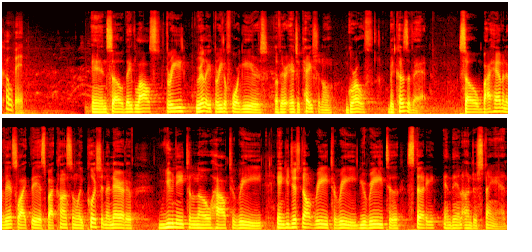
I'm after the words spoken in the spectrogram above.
COVID. And so they've lost three, really three to four years of their educational growth because of that. So by having events like this, by constantly pushing the narrative, you need to know how to read. And you just don't read to read, you read to study and then understand.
